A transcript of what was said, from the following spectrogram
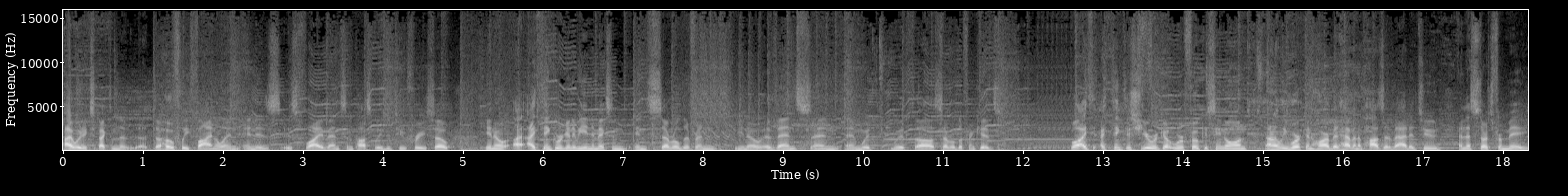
I would expect him to, to hopefully final in, in his, his fly events and possibly the two free. So you know, I, I think we're going to be in the mix in, in several different, you know, events and, and with, with uh, several different kids. Well, I, th I think this year we're, we're focusing on not only working hard, but having a positive attitude, and that starts from me.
